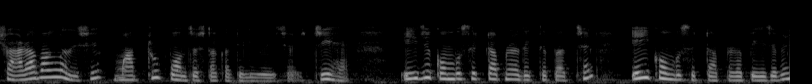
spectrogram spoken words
সারা বাংলাদেশে মাত্র পঞ্চাশ টাকা ডেলিভারি চার্জ জি হ্যাঁ এই যে কম্বো সেটটা আপনারা দেখতে পাচ্ছেন, এই কম্বো সেটটা আপনারা পেয়ে যাবেন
